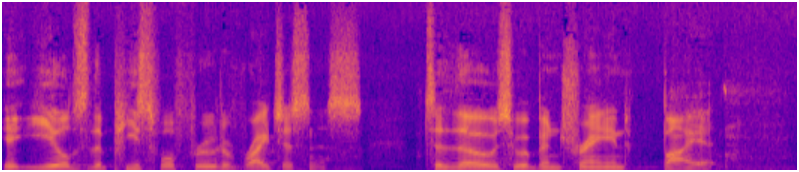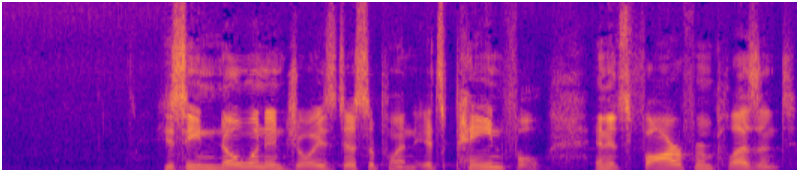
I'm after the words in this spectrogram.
it yields the peaceful fruit of righteousness to those who have been trained by it. You see, no one enjoys discipline. It's painful and it's far from pleasant.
